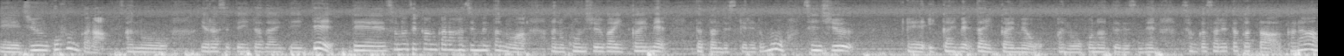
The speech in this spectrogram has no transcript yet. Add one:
えー、15分からあのやらせていただいていてでその時間から始めたのはあの今週が1回目だったんですけれども先週、えー、1回目第1回目をあの行ってですね参加された方から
